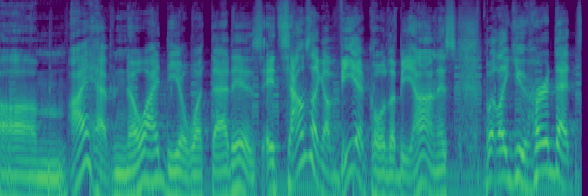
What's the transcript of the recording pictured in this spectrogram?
Um, I have no idea what that is. It sounds like a vehicle, to be honest. But like you heard that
